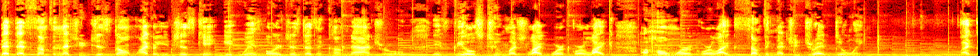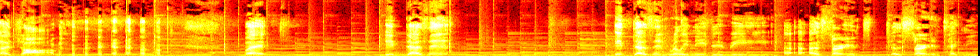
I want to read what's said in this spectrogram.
that that's something that you just don't like or you just can't get with or it just doesn't come natural. It feels too much like work or like a homework or like something that you dread doing. Like a job. But it doesn't it doesn't really need to be a, a certain a certain technique.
